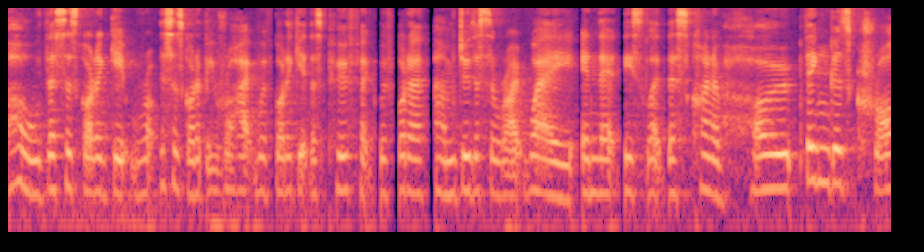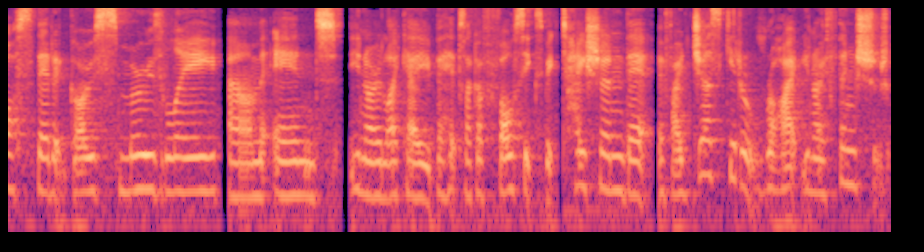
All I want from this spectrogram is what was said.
oh, this has got to get, this has got to be right, we've got to get this perfect, we've got to um, do this the right way, and that there's like this kind of hope, fingers crossed that it goes smoothly, um, and you know, like a perhaps like a false expectation that if I just get it right, you know, things should,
